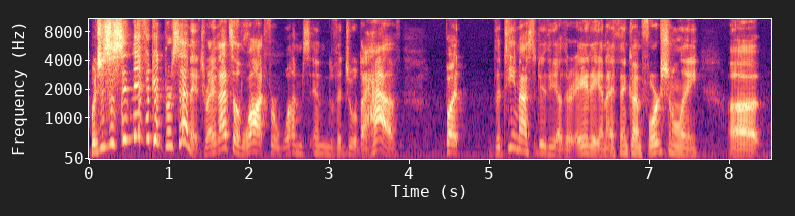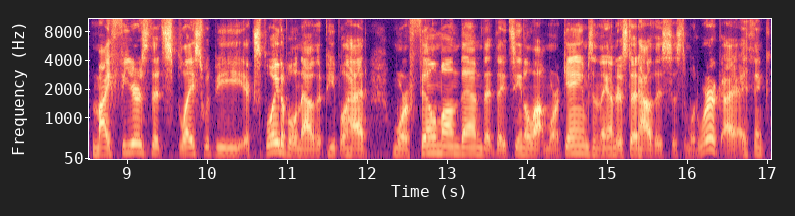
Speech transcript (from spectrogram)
which is a significant percentage right that's a lot for one individual to have but the team has to do the other 80 and I think unfortunately uh, my fears that Splyce would be exploitable now that people had more film on them, that they'd seen a lot more games, and they understood how this system would work. I, I think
